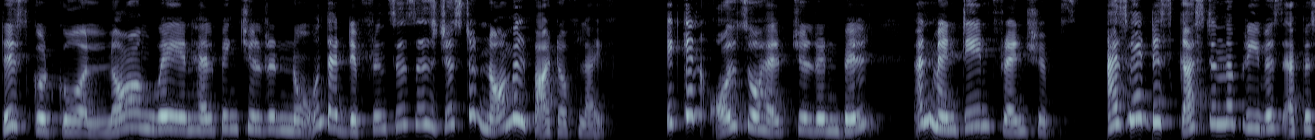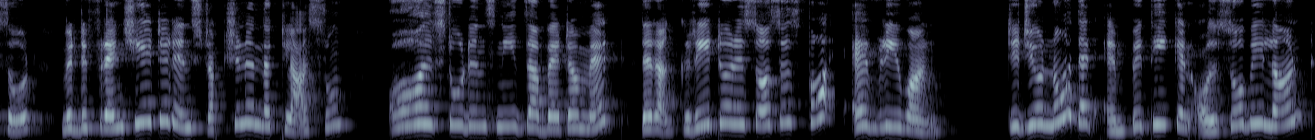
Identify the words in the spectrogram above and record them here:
This could go a long way in helping children know that differences is just a normal part of life. It can also help children build and maintain friendships. As we had discussed in the previous episode, with differentiated instruction in the classroom, all students' needs are better met, there are greater resources for everyone. Did you know that empathy can also be learned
